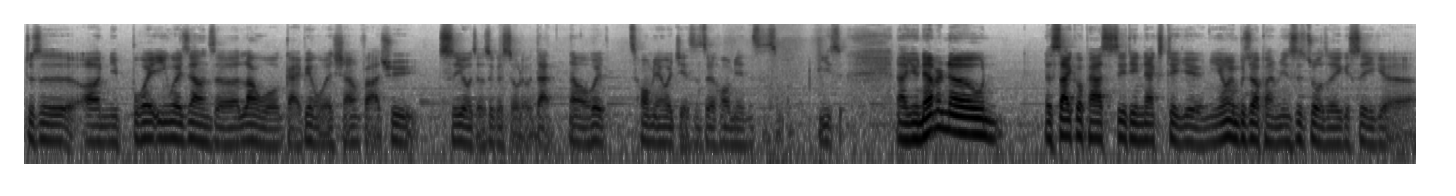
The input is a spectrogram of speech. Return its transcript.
就是呃，你不会因为这样子而让我改变我的想法去持有着这个手榴弹。那我会后面会解释这后面是什么意思。那 you never know the psychopath sitting next to you，你永远不知道旁边是坐着一个是一个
